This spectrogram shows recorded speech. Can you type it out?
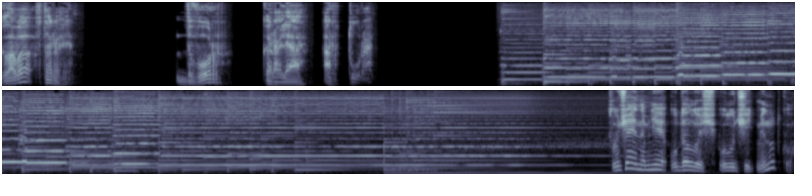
Глава вторая. Двор короля Артура. Случайно мне удалось улучить минутку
